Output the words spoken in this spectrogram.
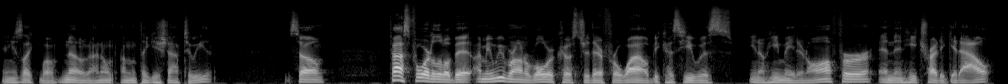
And he's like, "Well, no, I don't. I don't think you should have to either." So fast forward a little bit. I mean, we were on a roller coaster there for a while because he was, you know, he made an offer and then he tried to get out.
